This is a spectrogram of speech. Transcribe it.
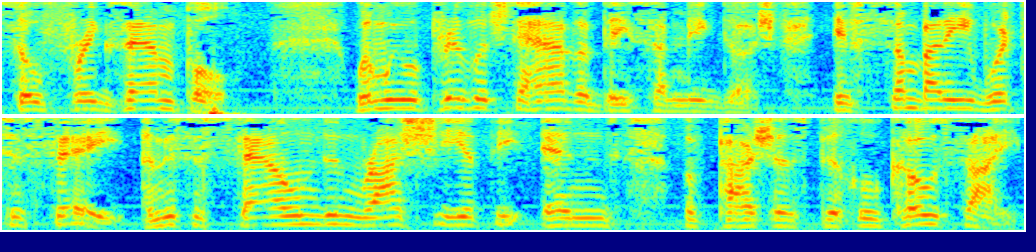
So, for example, when we were privileged to have a Beis Hamikdash, if somebody were to say, and this is found in Rashi at the end of Pashas Kosai,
